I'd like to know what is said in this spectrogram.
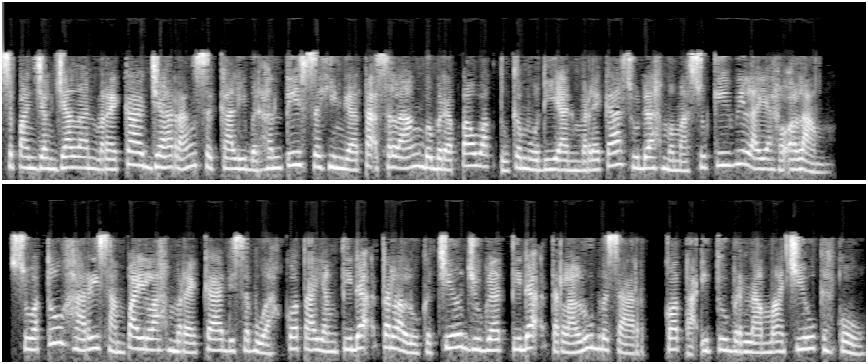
sepanjang jalan mereka jarang sekali berhenti sehingga tak selang beberapa waktu kemudian mereka sudah memasuki wilayah Olam. Suatu hari sampailah mereka di sebuah kota yang tidak terlalu kecil juga tidak terlalu besar, kota itu bernama Chiu Keko.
